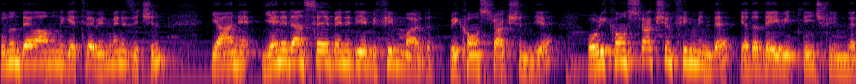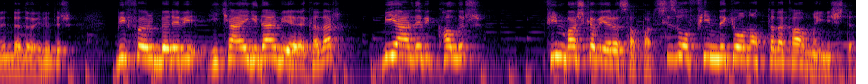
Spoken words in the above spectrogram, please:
bunun devamını getirebilmeniz için yani Yeniden Sev Beni diye bir film vardı. Reconstruction diye. O Reconstruction filminde ya da David Lynch filmlerinde de öyledir. Bir böyle bir hikaye gider bir yere kadar bir yerde bir kalır. Film başka bir yere sapar. Siz o filmdeki o noktada kalmayın işte.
